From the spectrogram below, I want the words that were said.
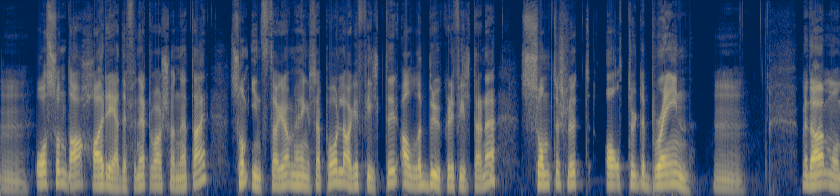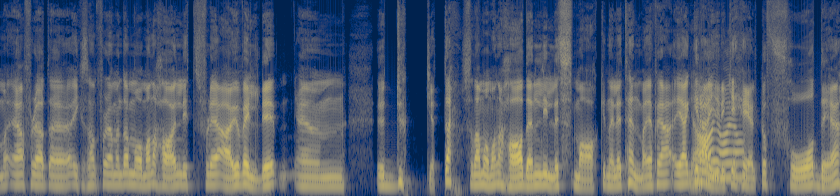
Mm. og som da har redefinert hva skjønnhet er, som Instagram henger seg på, lager filter, alle bruker de filterne, som til slutt alter the brain. Mm. Men da må man Ja, fordi at, eh, ikke sant? For det, men da må man ha en litt For det er jo veldig um, dukkete. Så da må man ha den lille smaken eller tennmeg. For jeg, jeg Ja, greier ja, ikke helt å få det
